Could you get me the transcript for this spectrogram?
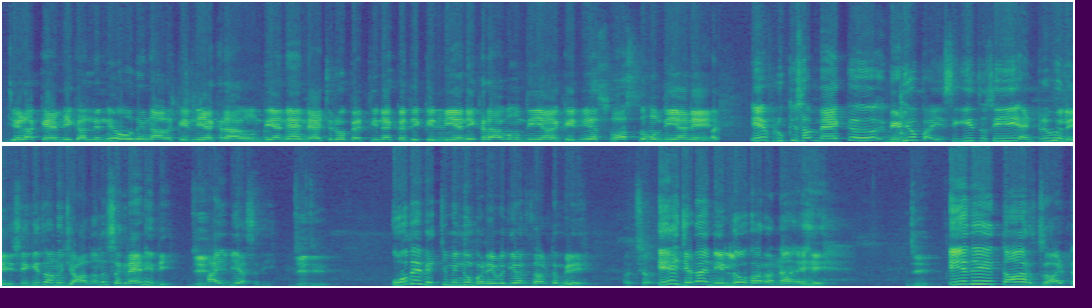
ਜਿਹੜਾ ਕੈਮੀਕਲ ਲੈਂਦੇ ਉਹਦੇ ਨਾਲ ਕਿਡਨੀਆਂ ਖਰਾਬ ਹੁੰਦੀਆਂ ਨੇ। ਨੈਚੁਰੋਪੈਥੀ ਨਾਲ ਕਦੇ ਕਿਡਨੀਆਂ ਨਹੀਂ ਖਰਾਬ ਹੁੰਦੀਆਂ ਕਿਡਨੀਆਂ ਸਵਸਥ ਹੁੰਦੀਆਂ ਨੇ। ਇਹ ਫਰੂਕੀ ਸਾਹਿਬ ਮੈਂ ਇੱਕ ਵੀਡੀਓ ਪਾਈ ਸੀਗੀ ਤੁਸੀਂ ਇੰਟਰਵਿਊ ਲਈ ਸੀਗੀ ਤੁਹਾਨੂੰ ਯਾਦ ਆ ਨਾ ਸਗਰੈਣੀ ਦੀ। ਆਈਬੀਐਸ ਦੀ। ਜੀ ਜੀ। ਉਹਦੇ ਵਿੱਚ ਮੈਨੂੰ ਬੜੇ ਵਧੀਆ ਰਿਜ਼ਲਟ ਮਿਲੇ। ਅੱਛਾ। ਇਹ ਜਿਹੜਾ ਨੀਲੋਫਰ ਆ ਨਾ ਇਹ ਜੀ। ਇਹਦੇ ਤਾਂ ਰਿਜ਼ਲਟ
